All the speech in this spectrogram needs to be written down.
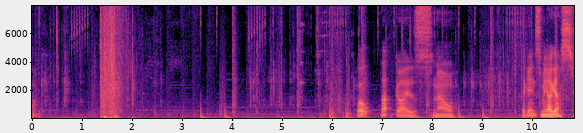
Fuck? Well, that guy is now against me, I guess.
